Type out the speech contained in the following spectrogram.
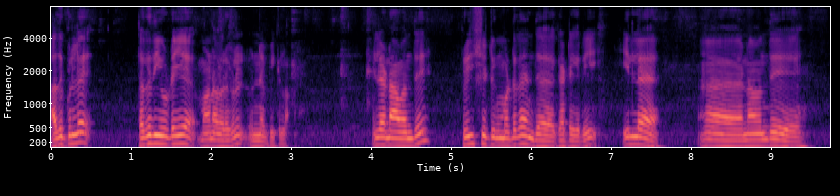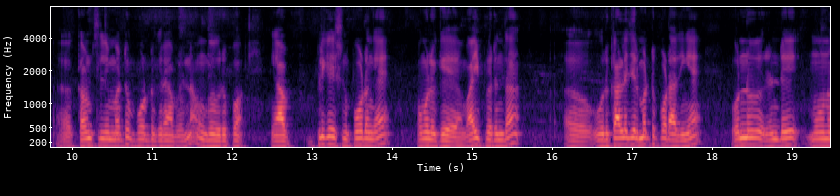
அதுக்குள்ளே தகுதியுடைய மாணவர்கள் விண்ணப்பிக்கலாம். இல்லை நான் வந்து ஃப்ரீ ஷீட்டுக்கு மட்டும்தான் இந்த கேட்டகரி. இல்லை நான் வந்து கவுன்சிலிங் மட்டும் போட்டுக்கிறேன் அப்படின்னா உங்கள் விருப்பம். நீங்கள் அப்ளிகேஷன் போடுங்க. உங்களுக்கு வாய்ப்பு இருந்தால் ஒரு காலேஜில் மட்டும் போடாதீங்க. ஒன்று ரெண்டு மூணு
